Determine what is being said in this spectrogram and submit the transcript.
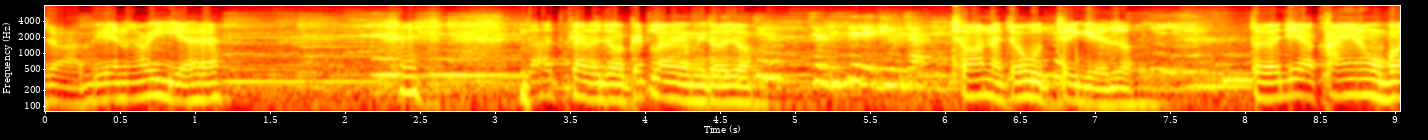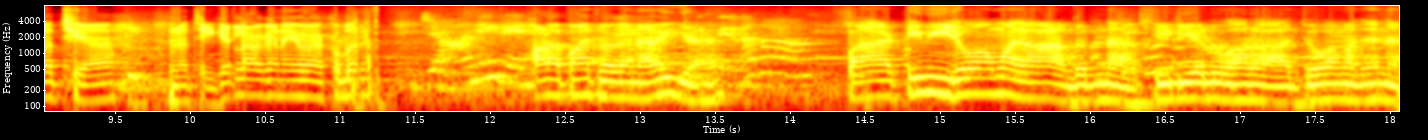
जा बेन आई है દાંત કાઢે જો, કેટલા વાગ્યા મિત્રો જો? છ ને ચૌદ થઈ ગયા જો. તો હજી આ ખાઈને ઊભા થયા નથી. કેટલા વાગ્યાના આવ્યા ખબર? સાડા પાંચ વાગ્યાના આવી ગયા પા ટીવી જોવામાં આ ઘટના, સિરિયલો આ જોવામાં છે ને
